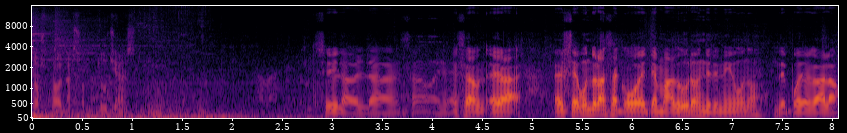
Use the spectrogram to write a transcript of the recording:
Dos zonas son tuyas. Sí, la verdad, esa vaina. Esa era el segundo la sacó este Maduro, donde tenía uno, después del Gala.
